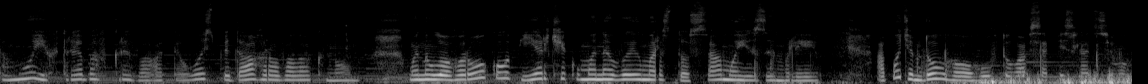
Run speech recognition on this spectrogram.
Тому їх треба вкривати. Ось під агроволокном. Минулого року п'єрчик у мене вимерз до самої землі, а потім довго оговтувався після цього.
